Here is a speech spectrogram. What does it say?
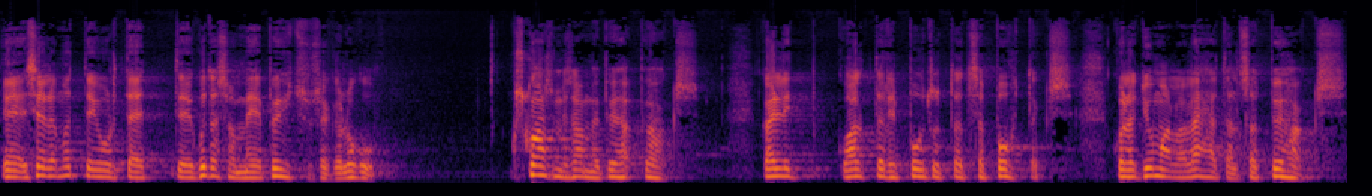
selle mõtte juurde, et kuidas on meie pühitsusega lugu. kus kohas me saame püha, pühaks? kallid, kui altarit puudutad, saad puhtaks. kui oled jumala lähedal, saad pühaks.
